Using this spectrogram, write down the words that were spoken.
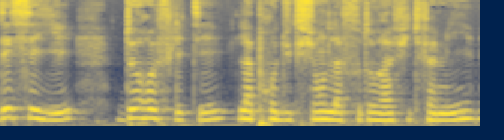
d'essayer de refléter la production de la photographie de famille,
